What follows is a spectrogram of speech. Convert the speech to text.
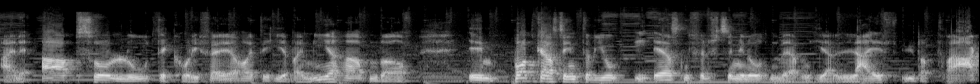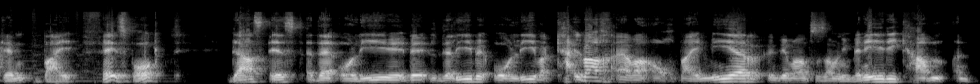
eine absolute Koryphäe heute hier bei mir haben darf. Im Podcast-Interview, die ersten 15 Minuten werden hier live übertragen bei Facebook. Das ist der, Olive, der liebe Oliver Keilbach. Er war auch bei mir. Wir waren zusammen in Venedig, haben ein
